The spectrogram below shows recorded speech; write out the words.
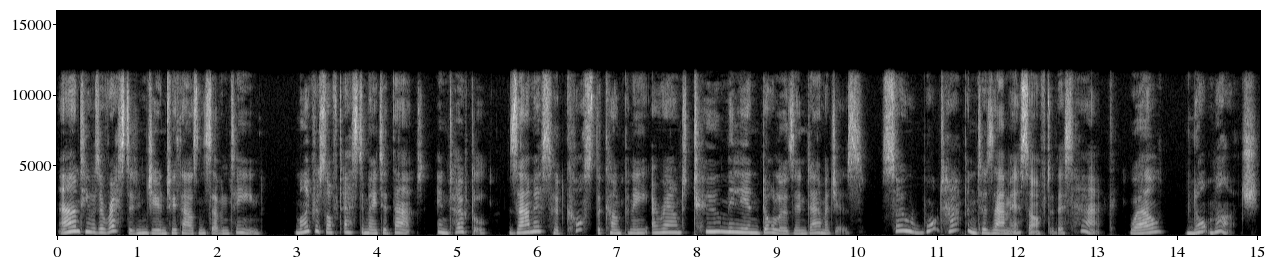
and he was arrested in June 2017. Microsoft estimated that, in total, Zammis had cost the company around $2 million in damages. So what happened to Zammis after this hack? Well, not much.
